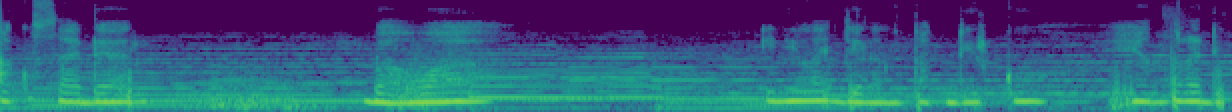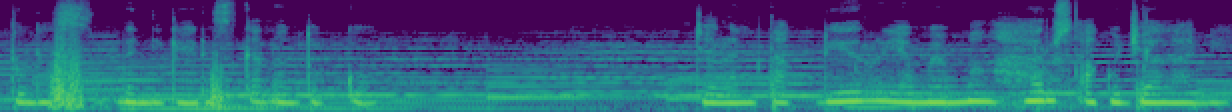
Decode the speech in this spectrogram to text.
Aku sadar bahwa inilah jalan takdirku yang telah ditulis dan digariskan untukku. Jalan takdir yang memang harus aku jalani.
